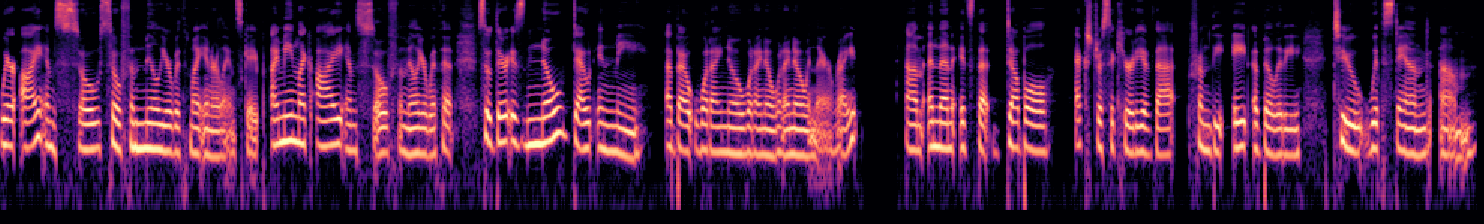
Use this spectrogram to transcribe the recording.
where I am so so familiar with my inner landscape. I mean like I am so familiar with it. So there is no doubt in me about what I know, what I know, what I know in there, right? Um, and then it's that double extra security of that from the eight ability to withstand um,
